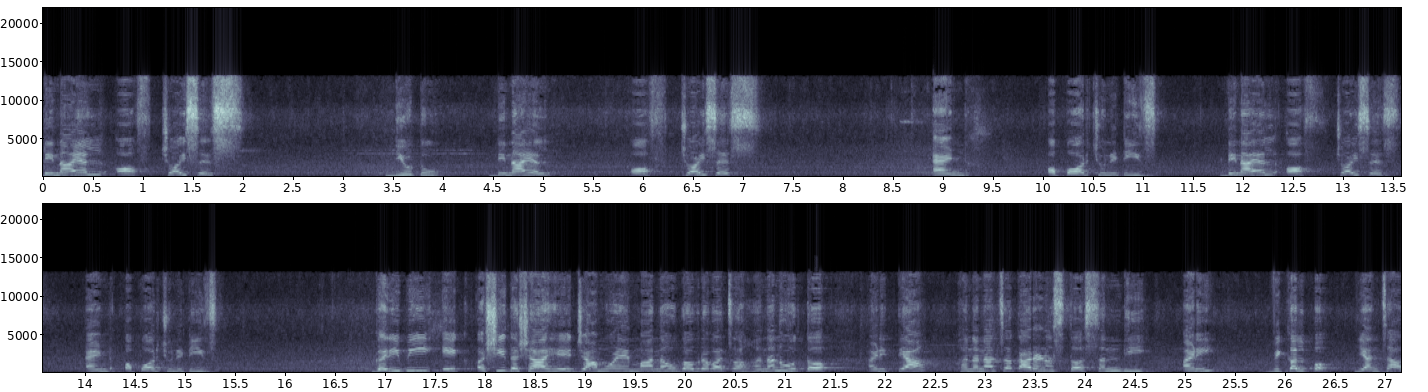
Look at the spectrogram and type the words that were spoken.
denial of choices due to denial of choices and opportunities denial of choices and opportunities गरिबी एक अशी दशा आहे ज्यामुळे मानव गौरवाचं हनन होतं आणि त्या हननाचं कारण असतं संधी आणि विकल्प यांचा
